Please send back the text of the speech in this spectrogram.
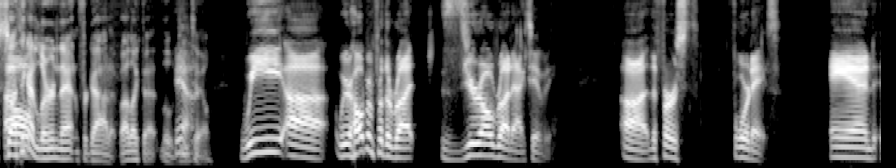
So I think I learned that and forgot it, but I like that little Yeah. detail. we uh we were hoping for the rut, zero rut activity, uh the first four days, and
